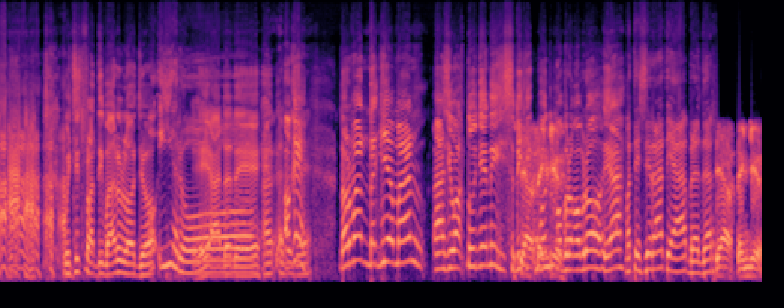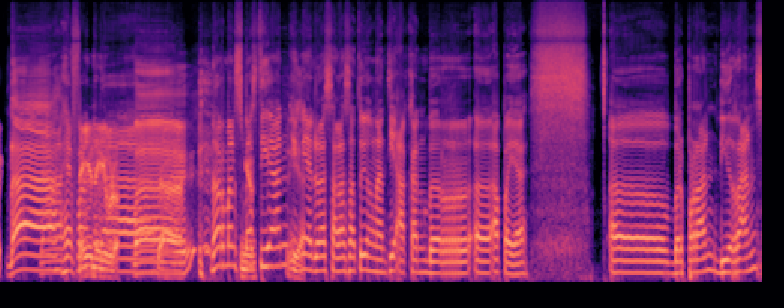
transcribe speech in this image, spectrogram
Which is pelatih baru loh Jo Oh iya dong. Iya ada deh Oke deh. Norman thank you ya man Ngasih waktunya nih sedikit Siap, buat thank you. ngobrol-ngobrol ya Mati istirahat ya, brother. Ya, thank you. Dah have fun, Thank you, thank you, bro. Bye Norman Sebastian Iya. ini adalah salah satu yang nanti akan ber eh, apa ya eh, berperan di Rans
